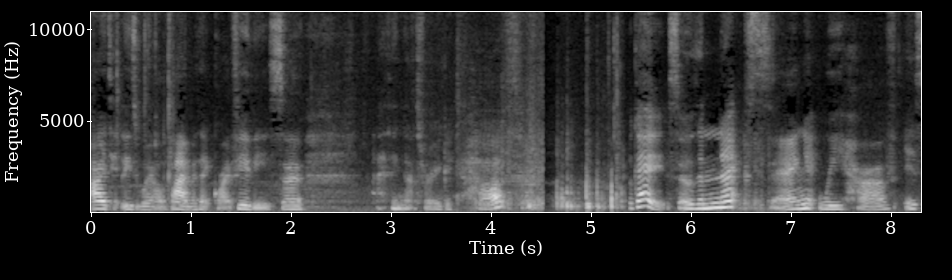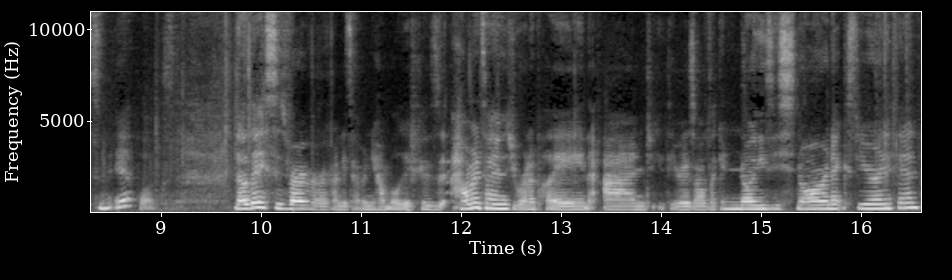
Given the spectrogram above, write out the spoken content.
I take these away all the time. I take quite a few of these. So I think that's very good to have. Okay, so the next thing we have is some earplugs. Now this is very very handy to have in your hand luggage because how many times you're on a plane and there is like a noisy snorer next to you or anything.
